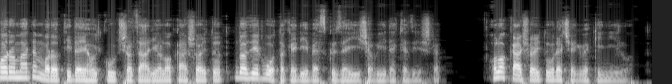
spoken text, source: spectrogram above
Arra már nem maradt ideje, hogy kulcsra zárja a lakásajtót, de azért voltak egyéb eszközei is a védekezésre. A lakásajtó recsegve kinyílott.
